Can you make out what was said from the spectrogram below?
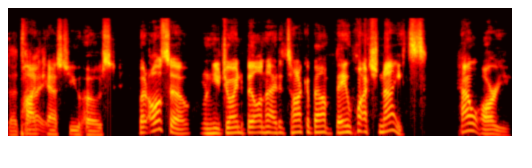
That's right. podcast you host, but also when you joined Bill and I to talk about Baywatch Nights. How are you?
